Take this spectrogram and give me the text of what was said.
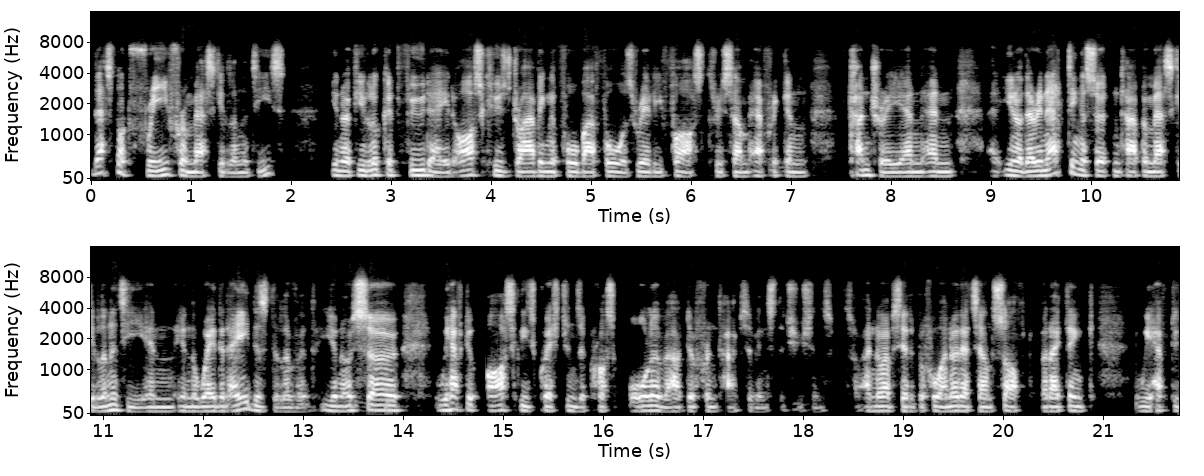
that's not free from masculinities. You know, if you look at food aid, ask who's driving the four by fours really fast through some African country and and uh, you know they're enacting a certain type of masculinity in in the way that aid is delivered you know. So we have to ask these questions across all of our different types of institutions. So i know i've said it before i know that sounds soft but i think we have to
